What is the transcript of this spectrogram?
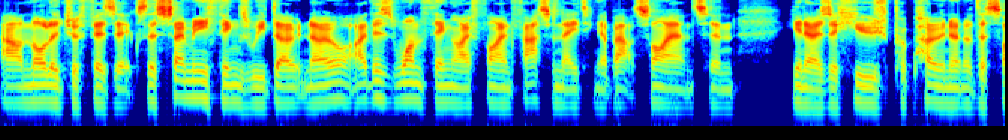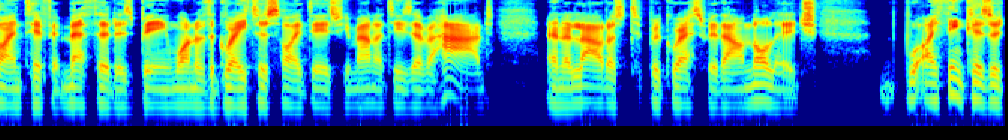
our knowledge of physics. There's so many things we don't know. I, this is one thing I find fascinating about science. And, you know, as a huge proponent of the scientific method as being one of the greatest ideas humanity's ever had and allowed us to progress with our knowledge. I think as a,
